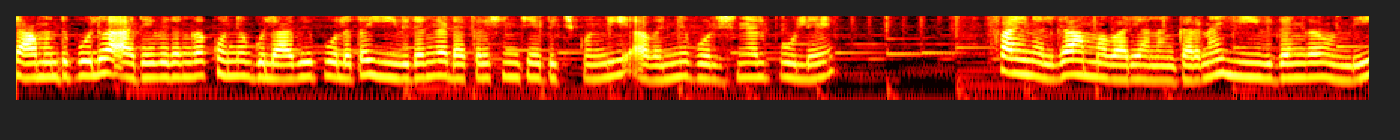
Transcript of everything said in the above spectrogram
చామంతి పూలు అదేవిధంగా కొన్ని గులాబీ పూలతో ఈ విధంగా డెకరేషన్ చేపించుకుంది. అవన్నీ ఒరిజినల్ పూలే. ఫైనల్గా అమ్మవారి అలంకరణ ఈ విధంగా ఉంది.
